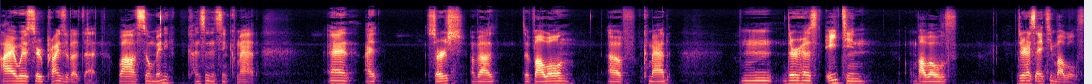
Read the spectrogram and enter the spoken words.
I was surprised about that. Wow, so many consonants in Khmer. And I searched about the vowel of Khmer. Mm, there has 18 vowels. There has 18 vowels.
